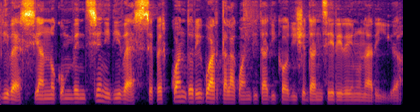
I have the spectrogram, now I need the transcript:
diversi hanno convenzioni diverse per quanto riguarda la quantità di codice da inserire in una riga.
